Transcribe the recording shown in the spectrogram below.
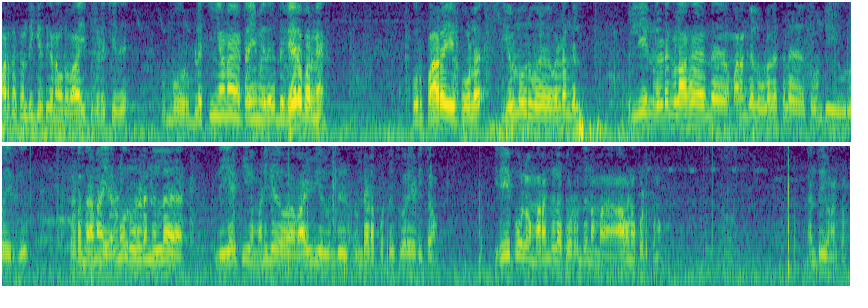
மரத்தை சந்திக்கிறதுக்கான ஒரு வாய்ப்பு கிடைச்சிது. ரொம்ப ஒரு பிளெஸ்ஸிங்கான டைம் இது. இந்த வேற பாருங்கள் ஒரு பாறையை போல எழுநூறு வருடங்கள் பில்லியன் வருடங்களாக இந்த மரங்கள் உலகத்தில் தோன்றி உருவாயிருக்கு. கடந்த ஆனால் இரநூறு வருடங்களில் இந்த இயற்கை மனித வாழ்வியல் வந்து துண்டாடப்பட்டு சூறையடித்தோம். இதே போல் மரங்களை தொடர்ந்து நம்ம ஆவணப்படுத்தணும். நன்றி வணக்கம்.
